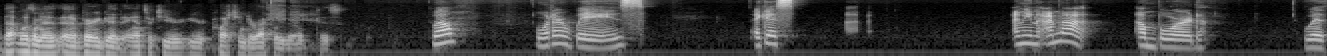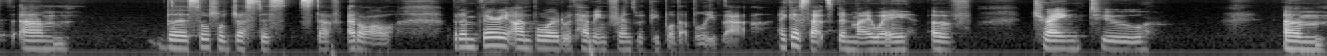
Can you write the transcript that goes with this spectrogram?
that wasn't a, a, very good answer to your, your question directly though because well what are ways i guess I mean, I'm not on board with um, the social justice stuff at all, but I'm very on board with having friends with people that believe that. I guess that's been my way of trying to um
